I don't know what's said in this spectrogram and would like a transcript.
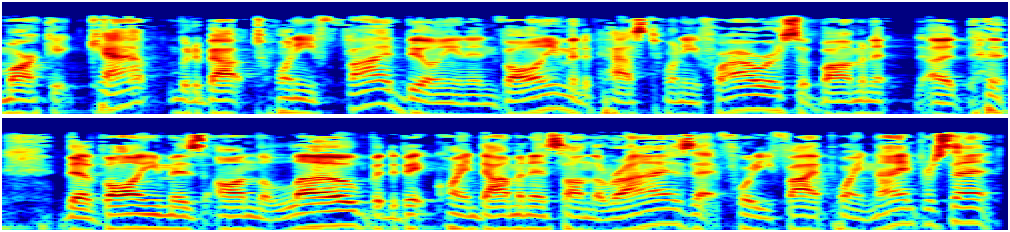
market cap with about 25 billion in volume in the past 24 hours. So uh, the volume is on the low, but the Bitcoin dominance on the rise at 45.9%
